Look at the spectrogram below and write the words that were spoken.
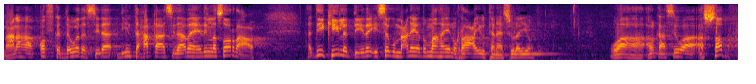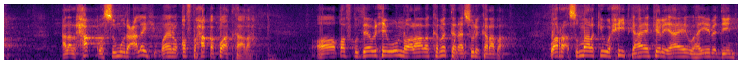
Macnaha qofka dawada sida diinta xaqaa sidaaba in la soo raaco haddii kii la diiday isagu macnaheedu maaha inuu raacayo tanaasulayo. Waa halkaasi waa asabr cala alxaq wasumuud calayh waa inuu qofku xaqa ku adkaada. Oo qofku dee wixii uu noolaaba kama tanaasuli karaba. Waa ra'sumaalkii waxiidka ahaa ee keliyahaa ee uu hayayba diinta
